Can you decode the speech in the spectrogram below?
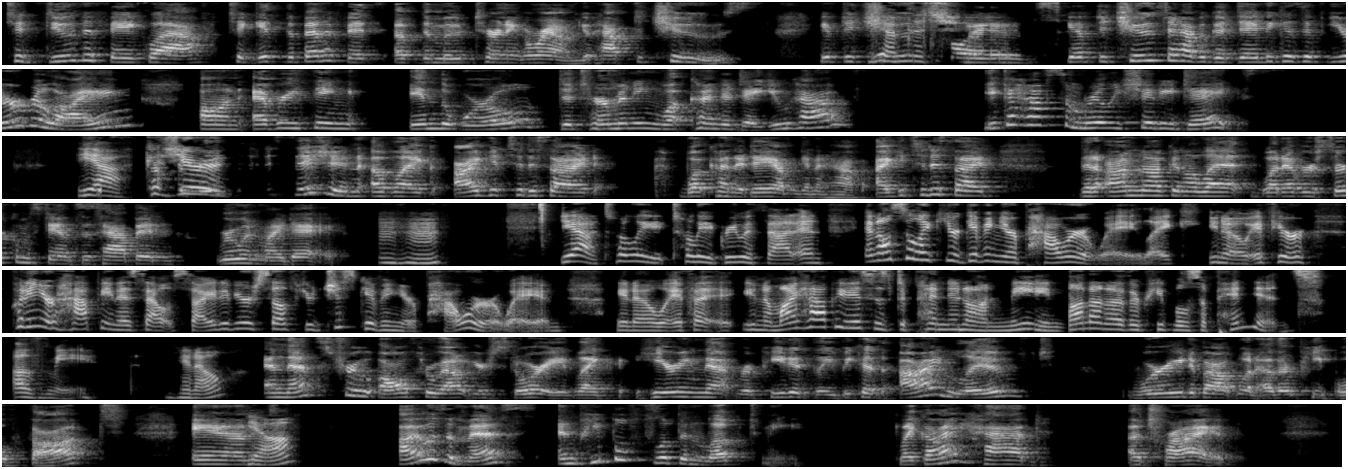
to do the fake laugh to get the benefits of the mood turning around. You have to choose. You have to choose. You have to choose. You have to choose to have a good day because if you're relying on everything in the world determining what kind of day you have, you can have some really shitty days. Yeah, because you're decision of like I get to decide what kind of day I'm going to have. I get to decide that I'm not going to let whatever circumstances happen ruin my day. hmm yeah, totally, totally agree with that. And, and also like you're giving your power away. Like, you know, if you're putting your happiness outside of yourself, you're just giving your power away. And, you know, if I, you know, my happiness is dependent on me, not on other people's opinions of me, you know? And that's true all throughout your story, like hearing that repeatedly, because I lived worried about what other people thought. And yeah, I was a mess and people flipping loved me. Like I had a tribe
